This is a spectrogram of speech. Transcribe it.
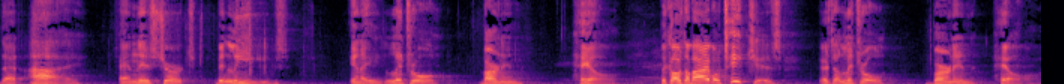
that I and this church believes in a literal burning hell. Because the Bible teaches there's a literal burning hell.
